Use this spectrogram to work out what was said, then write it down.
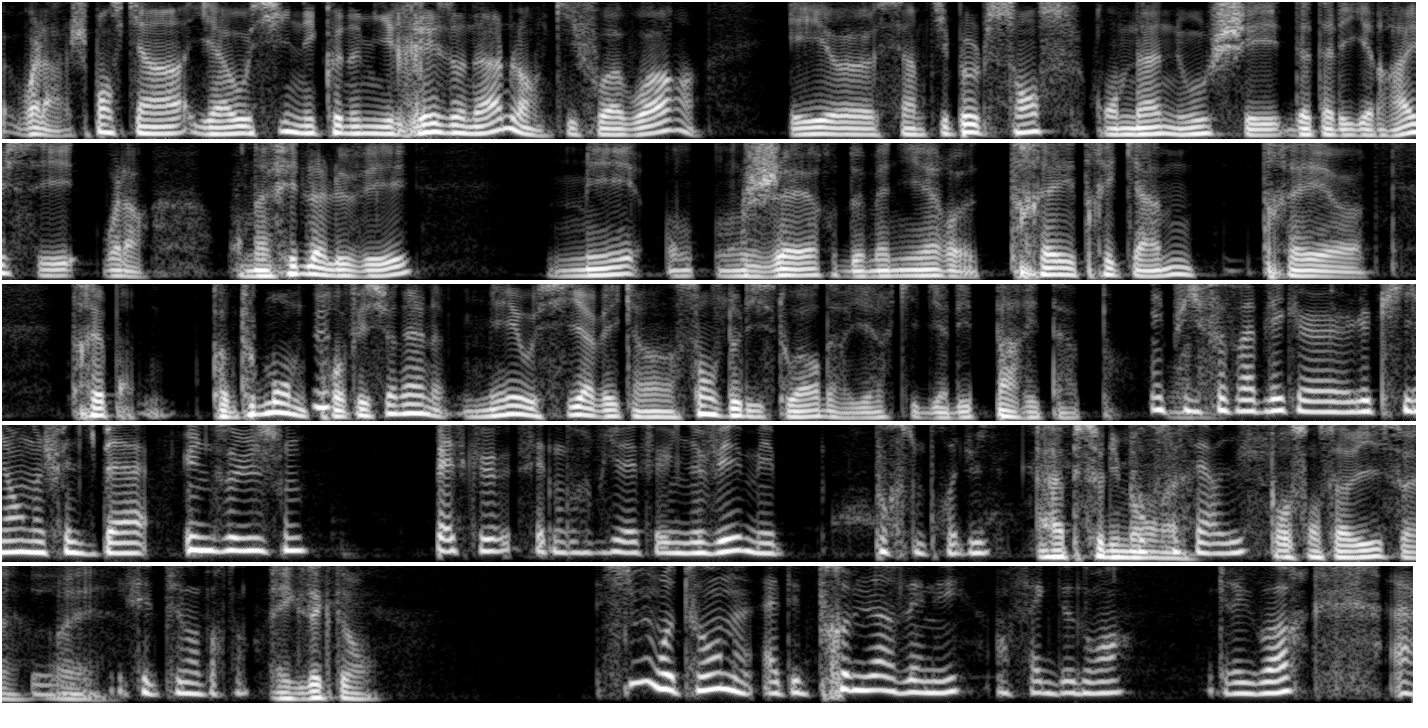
voilà, je pense qu'il y, y, a aussi une économie raisonnable qu'il faut avoir. Et euh, c'est un petit peu le sens qu'on a, nous, chez Data Legal Drive. C'est, voilà, on a fait de la levée, mais on, gère de manière très, très calme, très, euh, très comme tout le monde, mm. professionnel, mais aussi avec un sens de l'histoire derrière qui d'y aller par étapes. Et puis, il faut se rappeler que le client ne choisit pas une solution parce que cette entreprise a fait une levée, mais pour son produit. Absolument. Pour son service. Pour son service, ouais. et c'est le plus important. Exactement. Si on retourne à tes premières années en fac de droit, Grégoire, euh,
